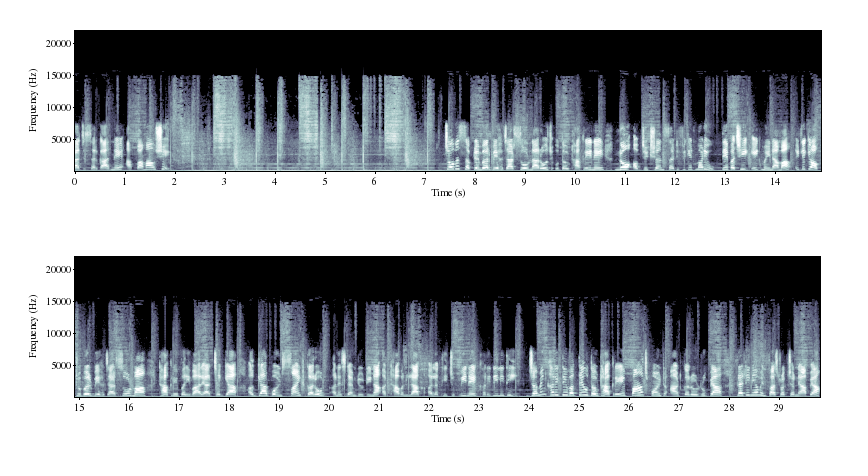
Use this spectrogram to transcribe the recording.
રાજ્ય સરકારને આપવામાં આવશે. ચોવીસ સપ્ટેમ્બર બે હજાર સોળના રોજ ઉદ્ધવ ઠાકરેને નો ઓબ્જેક્શન સર્ટિફિકેટ મળ્યું. તે પછી એક મહિનામાં, એટલે કે ઓક્ટોબર બે હજાર સોળમાં, ઠાકરે પરિવારે આ જગ્યા અગિયાર પોઈન્ટ સાહીઠ કરોડ અને સ્ટેમ્પ ડ્યુટીના અઠ્ઠાવન લાખ અલગથી ચૂકવીને ખરીદી લીધી. જમીન ખરીદતી વખતે ઉદ્ધવ ઠાકરે પાંચ પોઈન્ટ આઠ કરોડ રૂપિયા પ્લેટિનિયમ ઇન્ફ્રાસ્ટ્રક્ચરને આપ્યા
